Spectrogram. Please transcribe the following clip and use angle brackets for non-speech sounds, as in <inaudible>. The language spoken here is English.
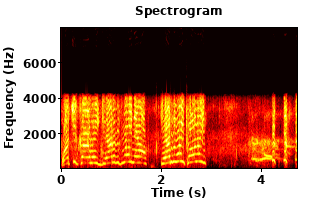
Watch it, Carly. Get out of his way now. Get out of the way, Carly. <laughs>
